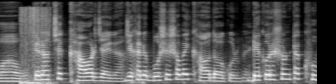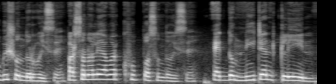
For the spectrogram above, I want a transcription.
ওয়াও এটা হচ্ছে খাওয়ার জায়গা, যেখানে বসে সবাই খাওয়া দাওয়া করবে। ডেকোরেশনটা খুবই সুন্দর হয়েছে পার্সোনালি আমার খুব পছন্দ হয়েছে একদম নিট অ্যান্ড ক্লিন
